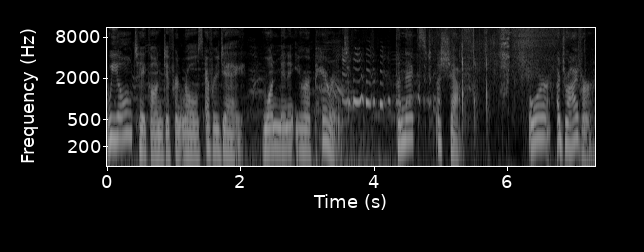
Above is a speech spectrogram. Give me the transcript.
We all take on different roles every day. One minute you're a parent, the next, a chef, or a driver.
